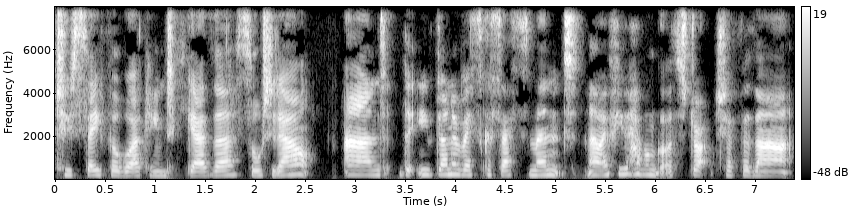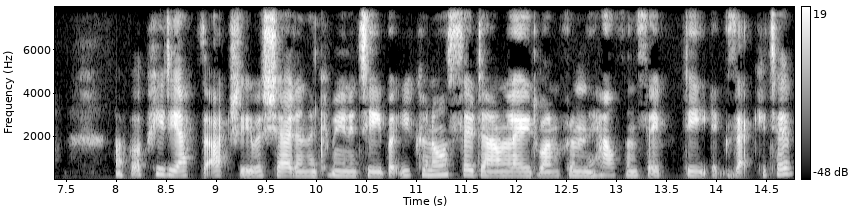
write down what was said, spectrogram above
to safer working together sorted out and that you've done a risk assessment. Now, if you haven't got a structure for that, I've got a PDF that actually was shared in the community, but you can also download one from the Health and Safety Executive.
